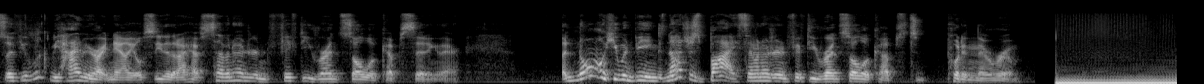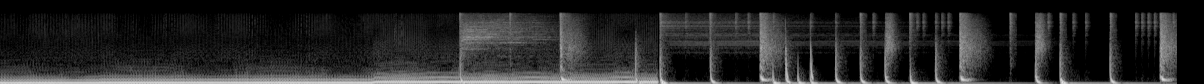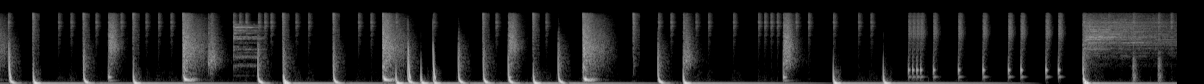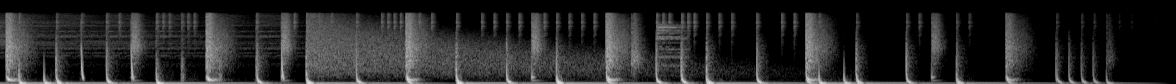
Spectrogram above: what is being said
So if you look behind me right now, you'll see that I have 750 red solo cups sitting there. A normal human being does not just buy 750 red solo cups to put in their room.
